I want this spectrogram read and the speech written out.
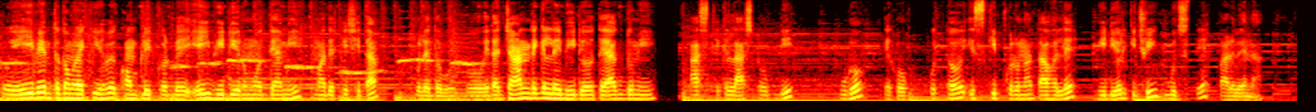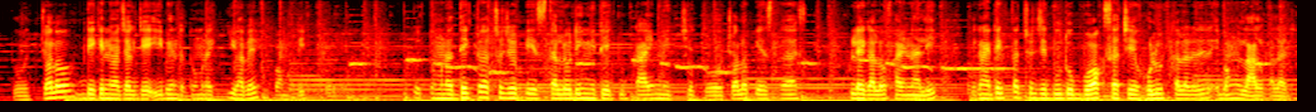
তো এই ইভেন্টটা তোমরা কীভাবে কমপ্লিট করবে, এই ভিডিওর মধ্যে আমি তোমাদেরকে সেটা বলে দেবো। তো এটা জানতে গেলে ভিডিওতে একদমই ফার্স্ট থেকে লাস্ট অবধি পুরো দেখো, কোথাও স্কিপ করো না, তাহলে ভিডিওর কিছুই বুঝতে পারবে না। তো চলো দেখে নেওয়া যাক যে ইভেন্টটা তোমরা কীভাবে কমপ্লিট করবে। তো তোমরা দেখতে পাচ্ছ যে পেজটা লোডিং নিতে একটু টাইম নিচ্ছে, তো চলো পেজটা খুলে গেল ফাইনালি এখানে দেখতে পাচ্ছ যে দুটো বক্স আছে, হলুদ কালারের এবং লাল কালারের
